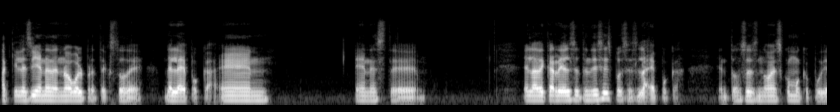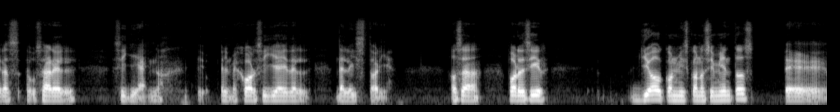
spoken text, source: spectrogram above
aquí les viene de nuevo el pretexto de, de la época. En, en este en la de Carrera del 76 pues es la época. Entonces no es como que pudieras usar el CGI, no. El mejor CGI del, de la historia. O sea, por decir, yo con mis conocimientos, eh,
